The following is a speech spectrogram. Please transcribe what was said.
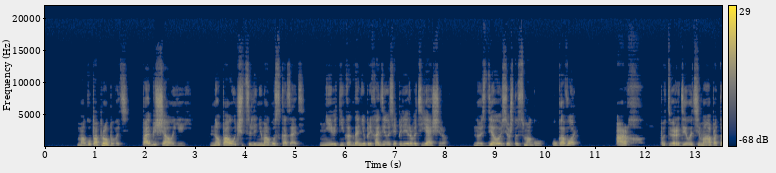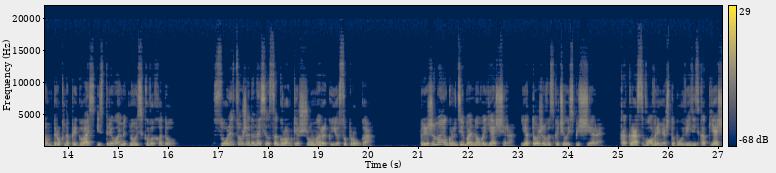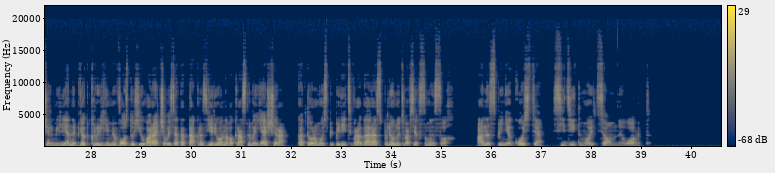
«Могу попробовать», — пообещала ей. «Но получится ли, не могу сказать. Мне ведь никогда не приходилось оперировать ящеров. Но сделаю все, что смогу. Уговор?» «Арх!» — подтвердила тьма, а потом вдруг напряглась и стрелой метнулась к выходу. С улицы уже доносился громкий шум и рык ее супруга. Прижимая к груди больного ящера, я тоже выскочила из пещеры. Как раз вовремя, чтобы увидеть, как ящер Милены бьет крыльями в воздухе, уворачиваясь от атак разъяренного красного ящера, которому испепелить врага расплюнуть во всех смыслах. А на спине гостя сидит мой темный лорд.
